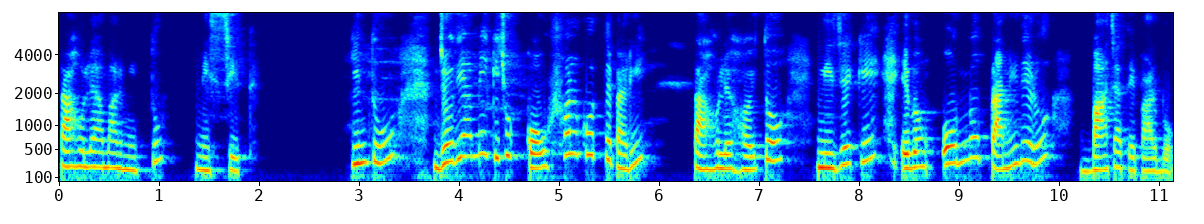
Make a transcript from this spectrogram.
তাহলে আমার মৃত্যু নিশ্চিত। কিন্তু যদি আমি কিছু কৌশল করতে পারি তাহলে হয়তো নিজেকে এবং অন্য প্রাণীদেরও বাঁচাতে পারব।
